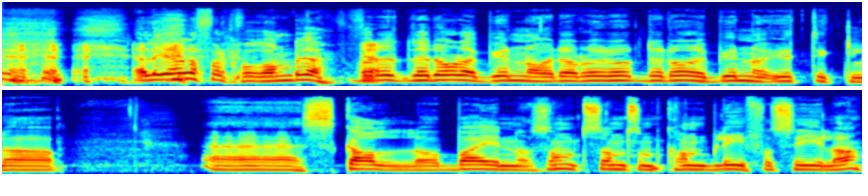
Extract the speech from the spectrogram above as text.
Eller i alle fall hverandre. For det, det, er da de begynner, det, er det er de begynner å utvikle eh, skall og bein og sånt, sånn som kan bli fossiler.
